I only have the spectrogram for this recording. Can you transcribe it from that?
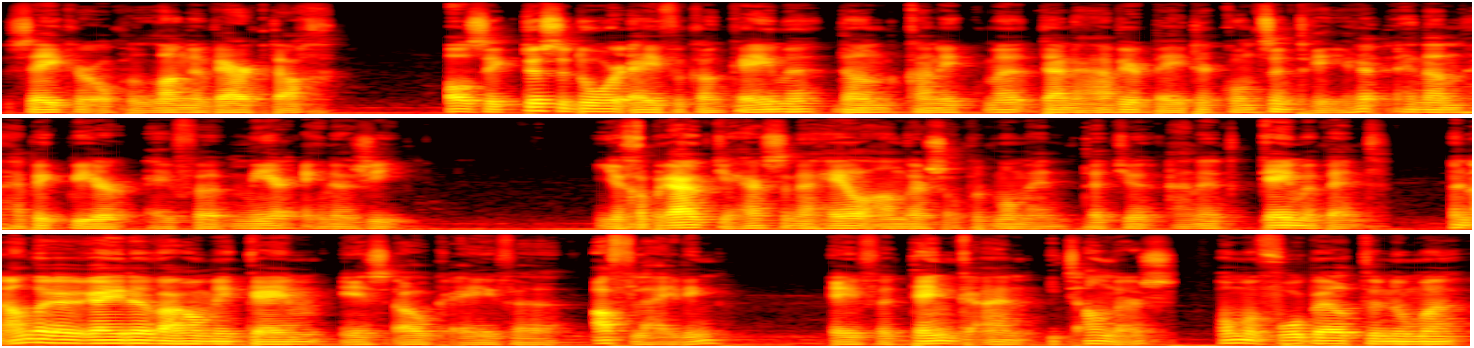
Zeker op een lange werkdag als ik tussendoor even kan gamen, dan kan ik me daarna weer beter concentreren en dan heb ik weer even meer energie. Je gebruikt je hersenen heel anders op het moment dat je aan het gamen bent. Een andere reden waarom ik game is ook even afleiding. Even denken aan iets anders. Om een voorbeeld te noemen,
